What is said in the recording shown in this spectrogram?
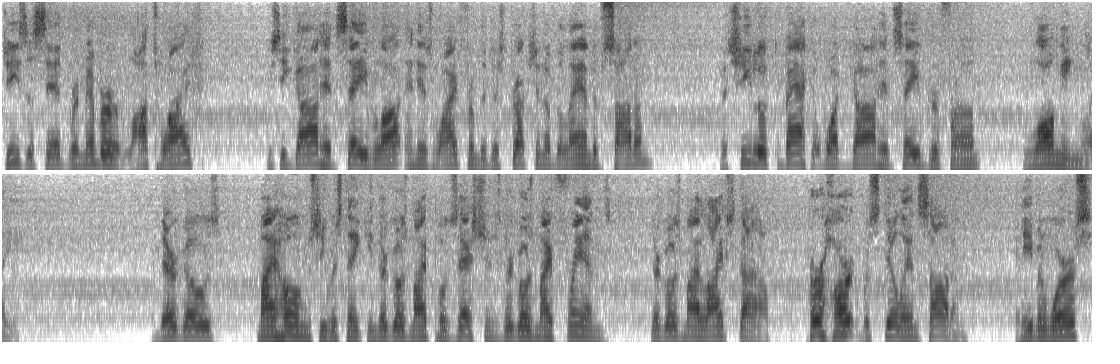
Jesus said, Remember Lot's wife? You see, God had saved Lot and his wife from the destruction of the land of Sodom, but she looked back at what God had saved her from longingly. There goes my home, she was thinking. There goes my possessions. There goes my friends. There goes my lifestyle. Her heart was still in Sodom. And even worse,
